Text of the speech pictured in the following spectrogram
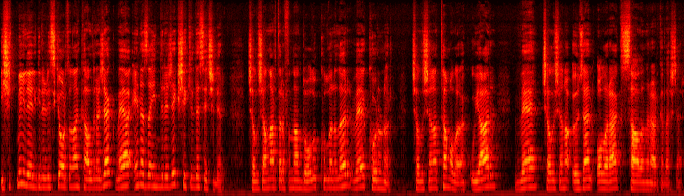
işitme ile ilgili riski ortadan kaldıracak veya en aza indirecek şekilde seçilir çalışanlar tarafından doğru kullanılır ve korunur. Çalışana tam olarak uyar ve çalışana özel olarak sağlanır arkadaşlar.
